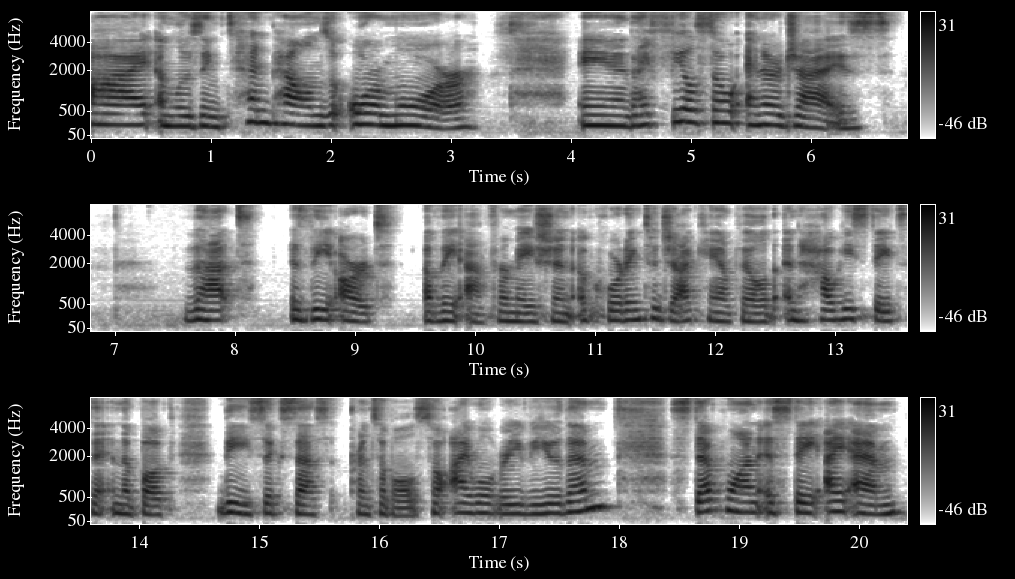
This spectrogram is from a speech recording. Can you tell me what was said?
I am losing 10 pounds or more and I feel so energized. That is the art of the affirmation according to Jack Canfield and how he states it in the book, The Success Principles. So I will review them. Step one is state I am.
